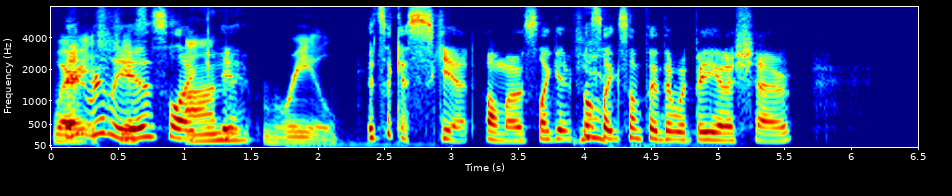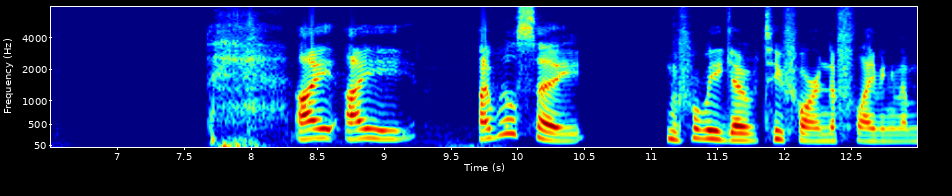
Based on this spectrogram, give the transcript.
where It it's really just is, like, it- unreal. It's like a skit almost. Like it feels Yeah. like something that would be in a show. I I I will say before we go too far into flaming them,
